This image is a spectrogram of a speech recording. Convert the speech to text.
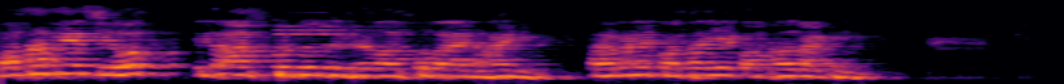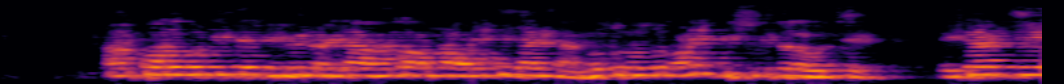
কথা দিয়েছিল, কিন্তু আজ পর্যন্ত সেটা বাস্তবায়ন হয়নি। তার মানে কথা দিয়ে কথা রাখেনি। তার পরবর্তীতে বিভিন্ন, এটা হয়তো আমরা অনেকেই জানি না, নতুন নতুন অনেক বিশ্ববিদ্যালয় হচ্ছে। এটার যে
